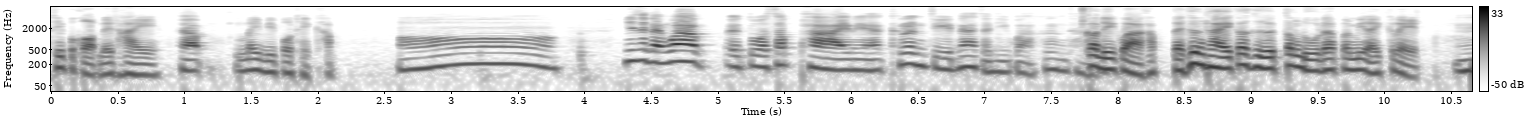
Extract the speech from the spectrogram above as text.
ที่ประกอบในไทยครับไม่มีโปรเทคครับ อ๋อนี่แสดงว่าไอตัวซับพลายเนี่ยเครื่องจีนน่าจะดีกว่าเครื่องไทยก็ดีกว่าครับแต่เครื่องไทยก็คือต้องดูนะมันมีหลายเกรด อื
